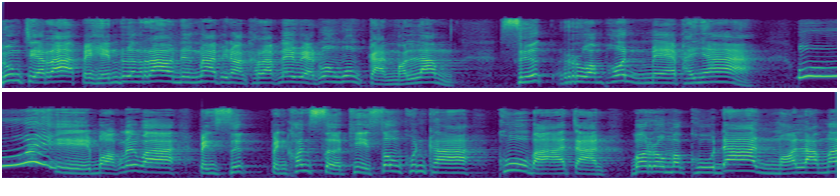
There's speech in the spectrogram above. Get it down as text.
นุ่มเจียระไปเห็นเรื่องเล่าวหนึ่งมากพี่น้องครับ ในแวดวงวงการหมอลล่ำซึกรวมพ้นแม่พญาอุ้ยบอกเลยว่าเป็นซึกเป็นคอนเสิร์ตที่ทรงคุณค่าคู่บาอาจารย์ บรมครูด้านหมอลำมา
